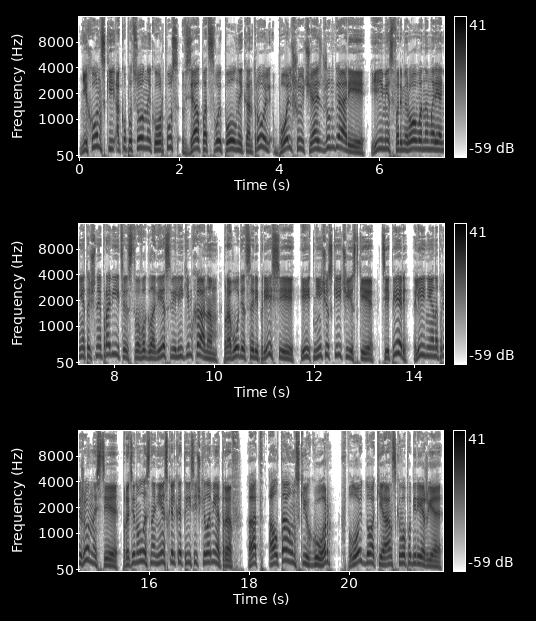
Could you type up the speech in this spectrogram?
Нихонский оккупационный корпус взял под свой полный контроль большую часть Джунгарии. Ими сформировано марионеточное правительство во главе с Великим ханом. Проводятся репрессии и этнические чистки. Теперь линия напряженности протянулась на несколько тысяч километров. От Алтаунских гор вплоть до океанского побережья.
